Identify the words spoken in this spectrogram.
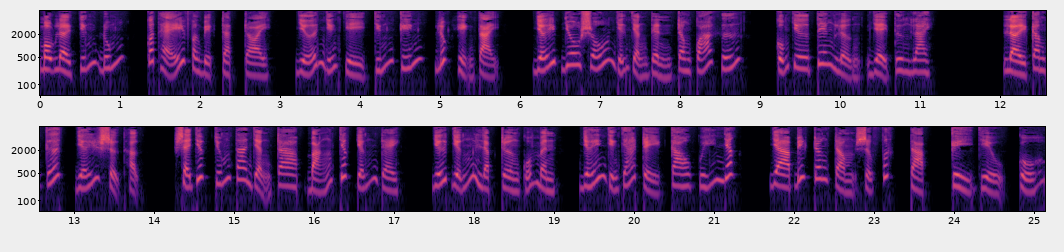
Một lời chứng đúng có thể phân biệt rạch ròi giữa những gì chứng kiến lúc hiện tại với vô số những nhận định trong quá khứ cũng như tiên lượng về tương lai. Lời cam kết với sự thật sẽ giúp chúng ta nhận ra bản chất vấn đề, giữ vững lập trường của mình với những giá trị cao quý nhất và biết trân trọng sự phức tạp, kỳ diệu của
